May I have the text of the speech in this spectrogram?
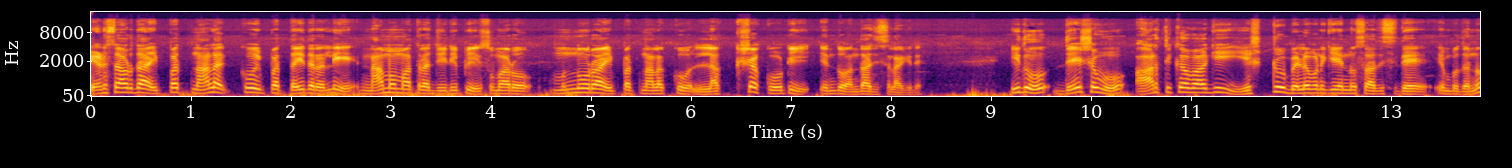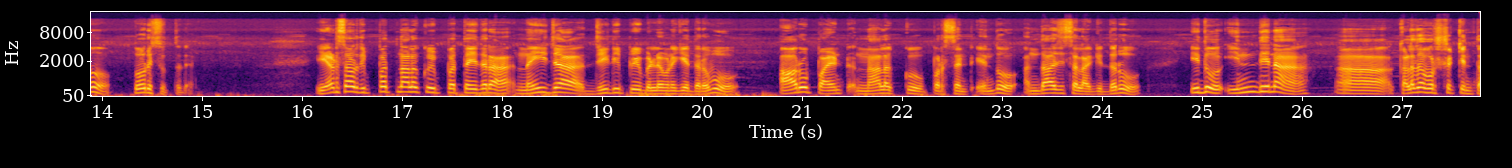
ಎರಡು ಸಾವಿರದ ಇಪ್ಪತ್ತ್ನಾಲ್ಕು ಇಪ್ಪತ್ತೈದರಲ್ಲಿ ನಾಮಮಾತ್ರ ಜಿ ಡಿ ಪಿ ಸುಮಾರು ಮುನ್ನೂರ ಇಪ್ಪತ್ತ್ನಾಲ್ಕು ಲಕ್ಷ ಕೋಟಿ ಎಂದು ಅಂದಾಜಿಸಲಾಗಿದೆ. ಇದು ದೇಶವು ಆರ್ಥಿಕವಾಗಿ ಎಷ್ಟು ಬೆಳವಣಿಗೆಯನ್ನು ಸಾಧಿಸಿದೆ ಎಂಬುದನ್ನು ತೋರಿಸುತ್ತದೆ. ಎರಡು ಸಾವಿರದ ಇಪ್ಪತ್ತ್ನಾಲ್ಕು ಇಪ್ಪತ್ತೈದರ ನೈಜ ಜಿ ಡಿ ಪಿ ಬೆಳವಣಿಗೆ ದರವು ಆರು ಪಾಯಿಂಟ್ ನಾಲ್ಕು ಪರ್ಸೆಂಟ್ ಎಂದು ಅಂದಾಜಿಸಲಾಗಿದ್ದರೂ ಇದು ಇಂದಿನ ಕಳೆದ ವರ್ಷಕ್ಕಿಂತ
